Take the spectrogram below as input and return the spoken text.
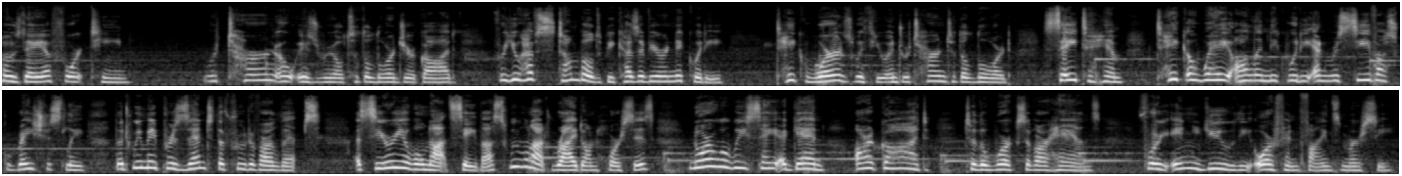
Hosea 14 Return, O Israel, to the Lord your God, for you have stumbled because of your iniquity. Take words with you and return to the Lord. Say to him, Take away all iniquity and receive us graciously, that we may present the fruit of our lips. Assyria will not save us. We will not ride on horses, nor will we say again, Our God, to the works of our hands. For in you the orphan finds mercy.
